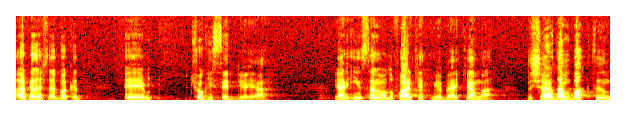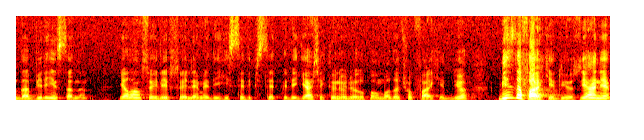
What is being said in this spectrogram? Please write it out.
Arkadaşlar bakın, çok hissediliyor ya. Yani insanoğlu fark etmiyor belki ama dışarıdan baktığında bir insanın yalan söyleyip söylemediği, hissedip hissetmediği, gerçekten öyle olup olmadığı çok fark ediliyor. Biz de fark ediyoruz. Yani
